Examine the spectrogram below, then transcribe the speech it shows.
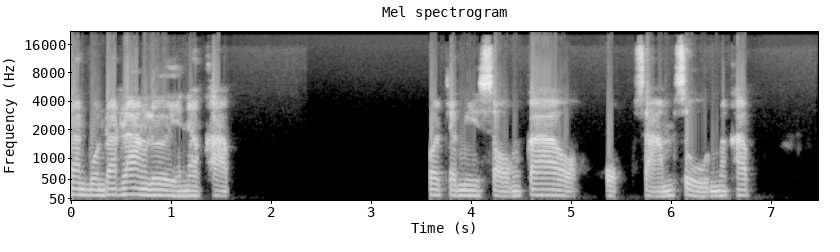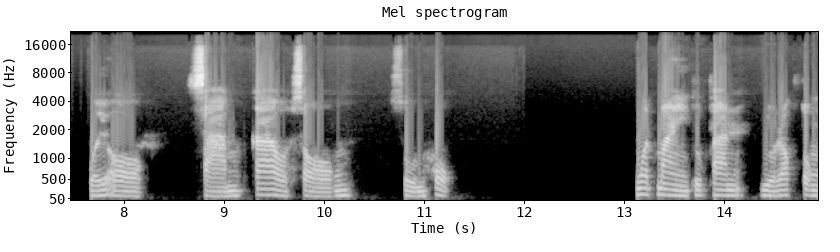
ด้านบนด้านล่างเลยนะครับ ก็จะมีสองเก้าหกสามศูนย์นะครับหวยออกสามเก้าสองศูนย์หกงวดใหม่ทุกท่านอยู่ล็อกตรง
